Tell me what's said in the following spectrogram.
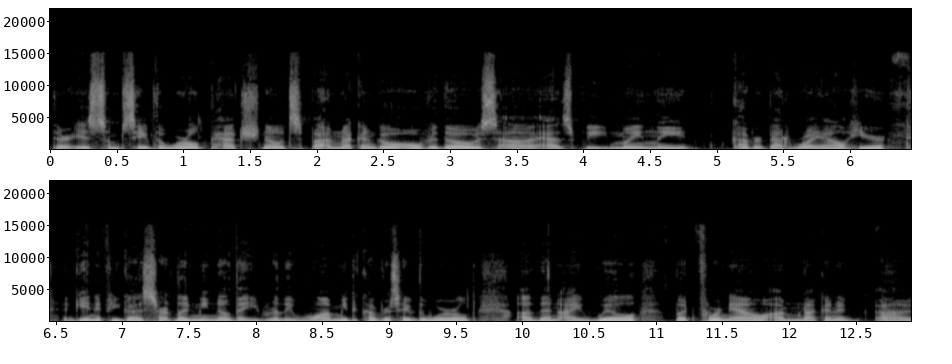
There is some Save the World patch notes, but I'm not going to go over those uh, as we mainly cover Battle Royale here. Again, if you guys start letting me know that you really want me to cover Save the World, uh, then I will. But for now, I'm not going to uh,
